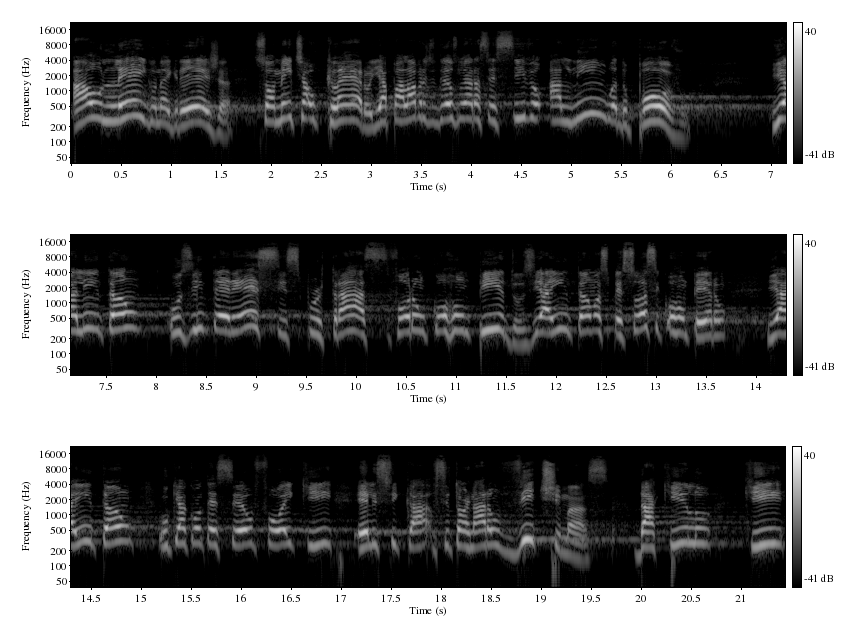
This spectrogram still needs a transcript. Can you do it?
ao leigo na igreja, somente ao clero, e a palavra de Deus não era acessível à língua do povo. E ali então, os interesses por trás foram corrompidos, e aí então as pessoas se corromperam, e aí então o que aconteceu foi que eles se tornaram vítimas daquilo que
